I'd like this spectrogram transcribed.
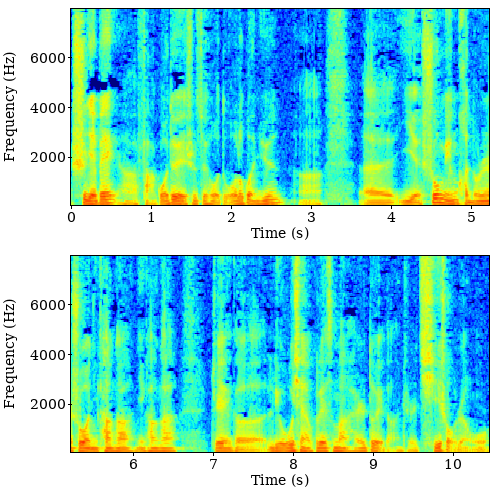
世界杯啊，法国队是最后夺了冠军啊。呃，也说明很多人说，你看看，你看看，这个留下格里斯曼还是对的，这是旗手人物。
